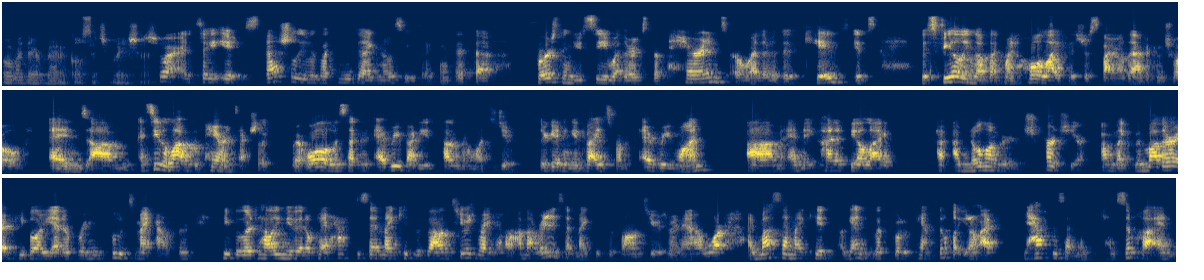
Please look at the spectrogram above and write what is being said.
over their medical situation. Sure. I'd say it, especially with like new diagnoses, I think that the first thing you see, whether it's the parents or whether the kids, it's this feeling of like my whole life has just spiraled out of control. And um, I see it a lot with the parents actually, where all of a sudden everybody is telling them what to do. They're getting advice from everyone. Um, and they kind of feel like I'm no longer in charge here. I'm like the mother, and people are yet are bringing food to my house, and people are telling me that okay, I have to send my kids with volunteers right now. I'm not ready to send my kids with volunteers right now, or I must send my kid again. Let's go to Camp Simcha. You know, I have to send them to Camp Simcha, and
